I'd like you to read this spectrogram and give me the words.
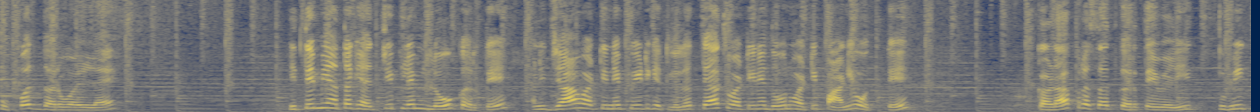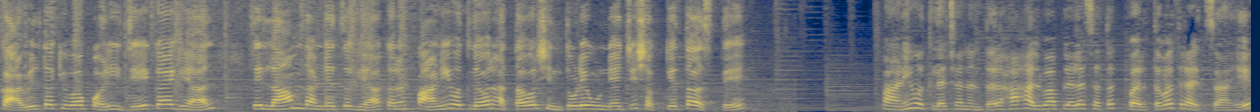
खूपच दरवळलाय. इथे मी आता गॅसची फ्लेम लो करते आणि ज्या वाटीने पीठ घेतलेलं त्याच वाटीने दोन वाटी पाणी ओतते. कडा प्रसाद करते वेळी तुम्ही काविलता किंवा पळी जे काय घ्याल ते लांब दांड्याचं घ्या कारण पाणी ओतल्यावर हातावर शिंतोडे उडण्याची शक्यता असते. पाणी ओतल्याच्या नंतर हा हलवा आपल्याला सतत परतवत राहायचा आहे.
